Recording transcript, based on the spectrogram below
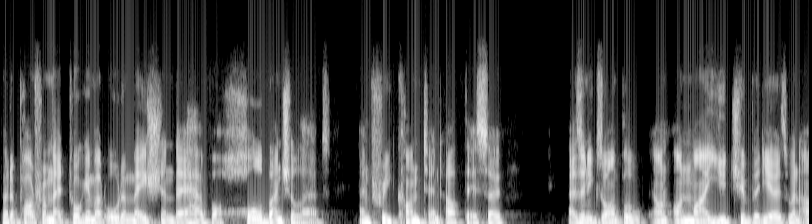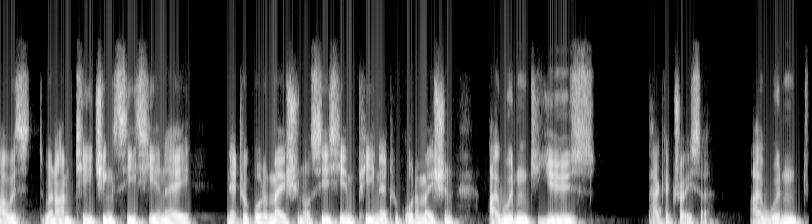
But apart from that, talking about automation, they have a whole bunch of labs and free content out there. So as an example, on, on my YouTube videos, when I was when I'm teaching CCNA network automation or CCNP network automation, I wouldn't use Packet Tracer. I wouldn't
